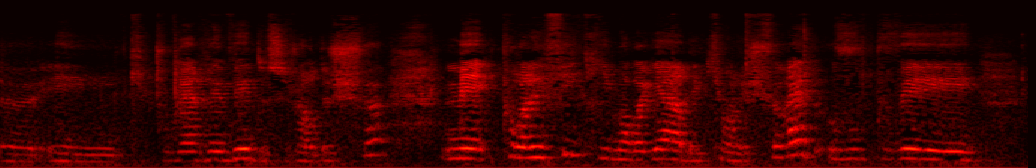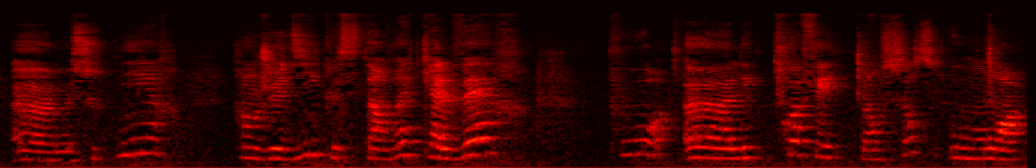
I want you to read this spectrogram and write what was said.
euh, et qui pourraient rêver de ce genre de cheveux. Mais pour les filles qui me regardent et qui ont les cheveux raides, vous pouvez euh, me soutenir quand je dis que c'est un vrai calvaire pour euh, les coiffer. Dans le sens où moi,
